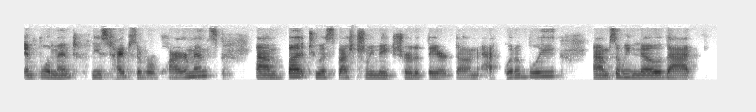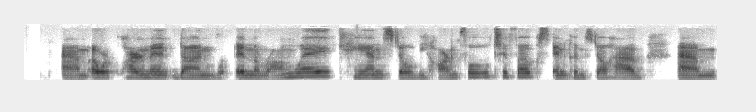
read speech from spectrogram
implement these types of requirements, um, but to especially make sure that they are done equitably. Um, so we know that um, a requirement done in the wrong way can still be harmful to folks and can still have um,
